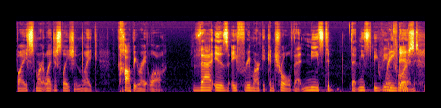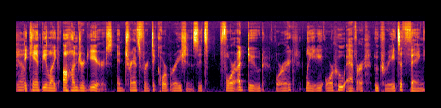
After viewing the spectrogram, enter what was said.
by smart legislation like copyright law that is a free market control that needs to that needs to be, Be reined enforced, in yeah. it can't be like a hundred years and transferred to corporations it's for a dude or lady or whoever who creates a thing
